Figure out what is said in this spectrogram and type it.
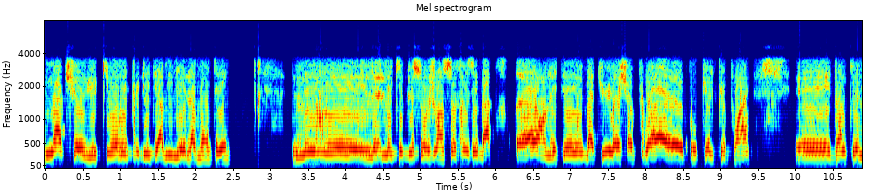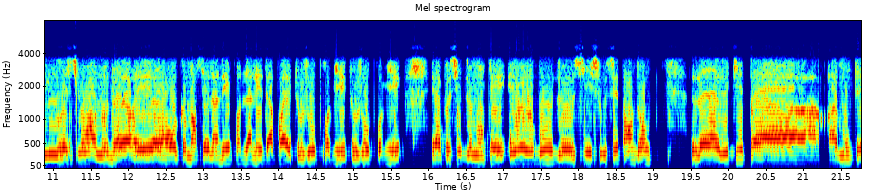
match qui aurait pu déterminer la montée, l'équipe de Saujon se faisait battre. On était battus à chaque fois euh, pour quelques points. Et donc nous restions en honneur et on recommençait l'année l'année d'après, toujours premier, toujours premier, et impossible de monter. Et au bout de six ou sept ans, donc, l'équipe a, a monté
